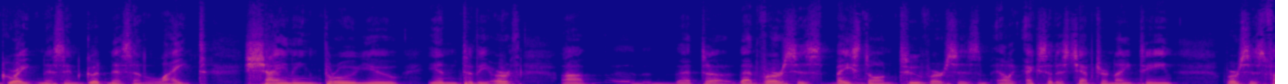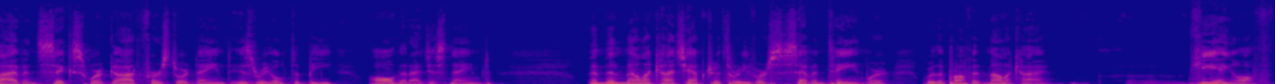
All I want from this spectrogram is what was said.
greatness and goodness and light shining through you into the earth. Uh, that uh, that verse is based on two verses, Exodus chapter 19, verses 5 and 6, where God first ordained Israel to be all that I just named. And then Malachi chapter 3, verse 17, where, where the prophet Malachi, uh, keying off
